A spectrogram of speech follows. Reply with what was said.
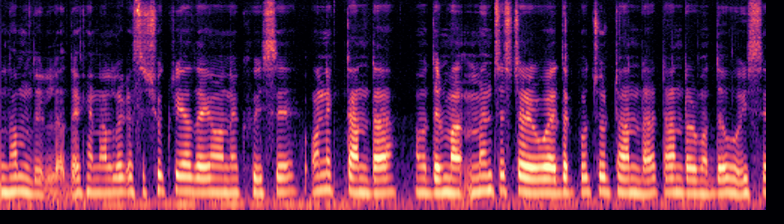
আলহামদুলিল্লাহ, দেখেন আল্লাহর কাছে শুক্রিয়া আদায় অনেক হয়েছে অনেক ঠান্ডা, আমাদের ম্যানচেস্টারের ওয়েদার প্রচুর ঠান্ডা, ঠান্ডার মধ্যে হয়েছে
